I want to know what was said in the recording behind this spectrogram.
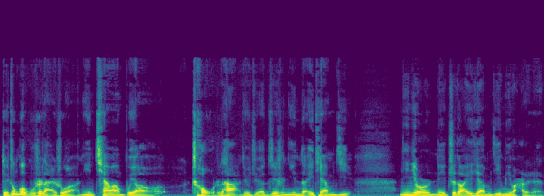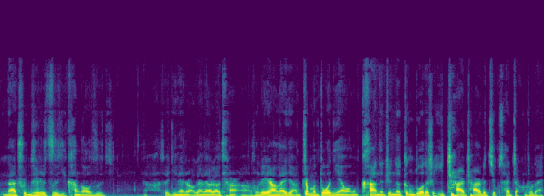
对中国股市来说啊，您千万不要瞅着它就觉得这是您的 ATM 机，您就是那知道 ATM 机密码的人，那纯粹是自己看高自己。所以今天正好跟聊聊天啊，从这上来讲，这么多年我们看的真的更多的是一茬一茬的韭菜长出来，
